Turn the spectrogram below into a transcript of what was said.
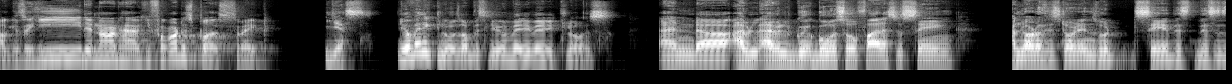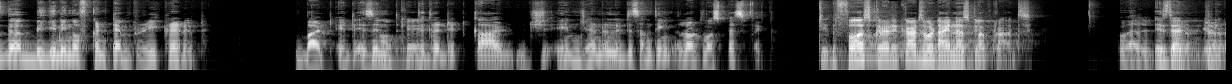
Okay, so he did not have. He forgot his purse, right? Yes, you're very close. Obviously, you're very very close. And uh, I will I will go, go so far as to saying a lot of historians would say this this is the beginning of contemporary credit, but it isn't Okay. the credit card in general. It is something a lot more specific. The first credit cards were Diners Club cards. Well, Is that you're, you're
